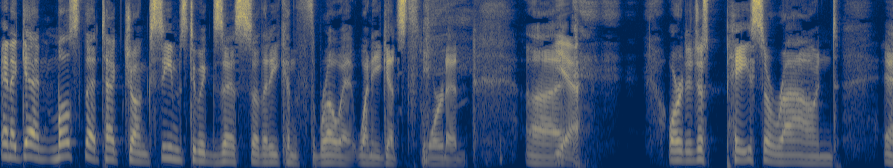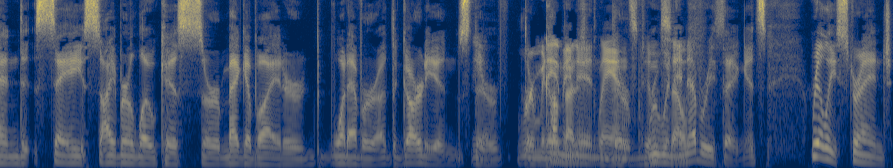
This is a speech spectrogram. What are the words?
And again, most of that tech junk seems to exist so that he can throw it when he gets thwarted. Uh, yeah, or to just pace around and say cyber locusts or megabyte or whatever uh, the guardians they're, they're coming in they're ruining himself. everything it's really strange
